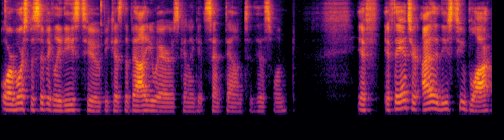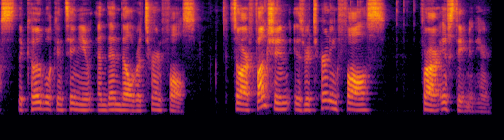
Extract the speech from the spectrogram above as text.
or more specifically these two, because the value error is going to get sent down to this one. If, if they enter either these two blocks, the code will continue and then they'll return false. So our function is returning false for our if statement here.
